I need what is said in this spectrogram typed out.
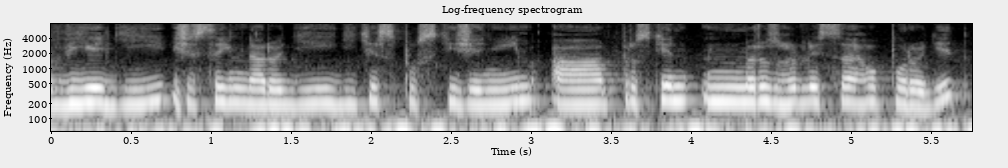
vědí, že se jim narodí dítě s postižením a prostě mm, rozhodli se ho porodit.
